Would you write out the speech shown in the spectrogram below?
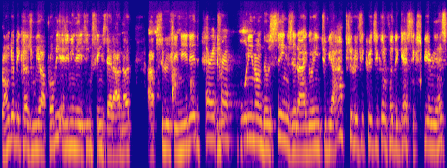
stronger because we are probably eliminating things that are not absolutely needed. Very true. Honing on those things that are going to be absolutely critical for the guest experience.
